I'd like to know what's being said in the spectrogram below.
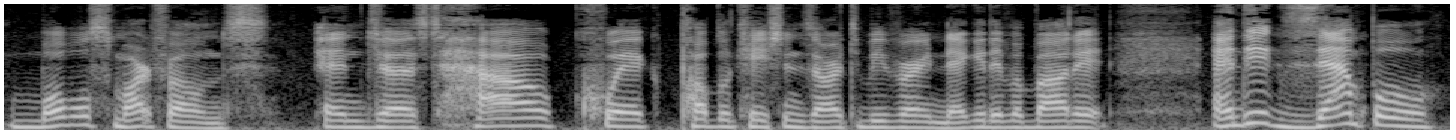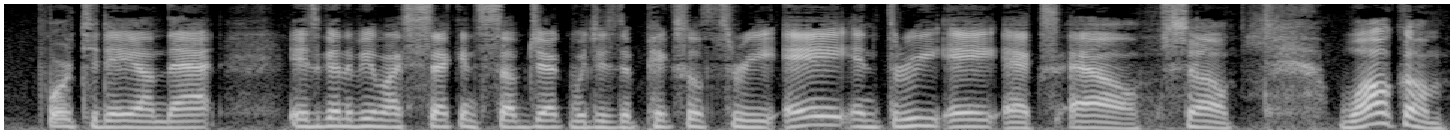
mobile smartphones and just how quick publications are to be very negative about it. And the example for today on that is going to be my second subject, which is the Pixel 3a and 3a XL. So, welcome.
